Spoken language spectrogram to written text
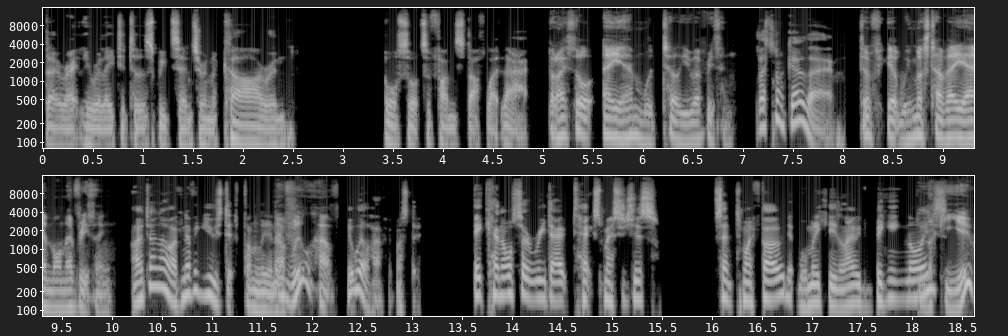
directly related to the speed sensor in the car and all sorts of fun stuff like that. But I thought AM would tell you everything. Let's not go there. Don't forget, we must have AM on everything. I don't know. I've never used it, funnily enough. It will have. It will have. It must do. It can also read out text messages sent to my phone. It will make a loud binging noise. Lucky you.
